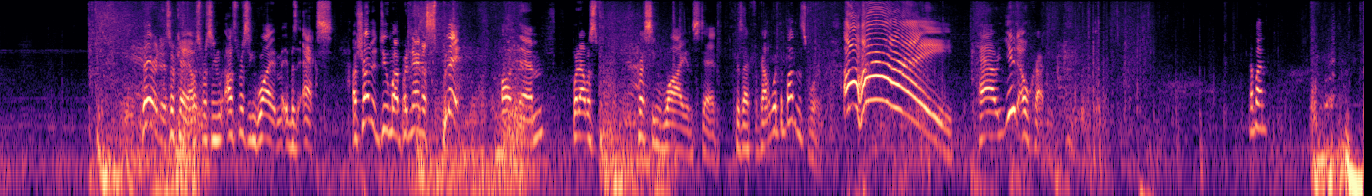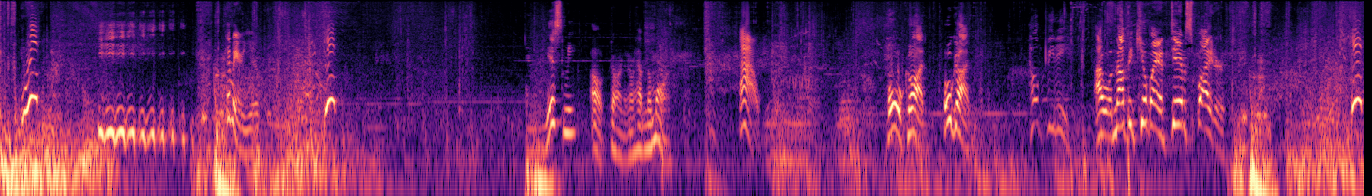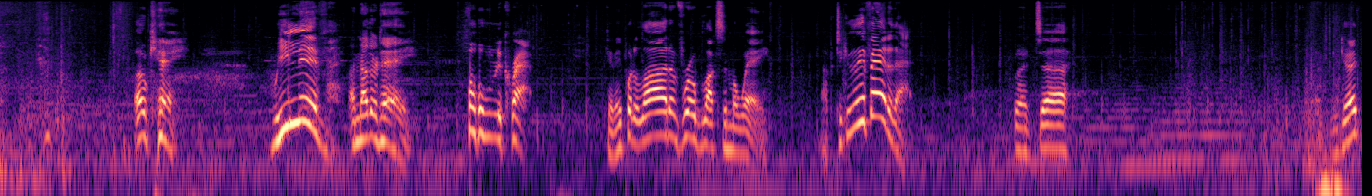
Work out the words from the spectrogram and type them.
There it is. Okay, I was pressing I was pressing Y. It was X. I was trying to do my banana split on them, but I was pressing Y instead because I forgot what the buttons were. Oh, hi! How you... Oh, crap. Come on. Whoop! Come here, you. Whoop! Missed me. Oh, darn, I don't have no more. Oh, God. Oh, God. Help, BD. I will not be killed by a damn spider. Okay. We live another day. Holy crap. Okay, they put a lot of roadblocks in my way. Not particularly a fan of that. But, uh... We good?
